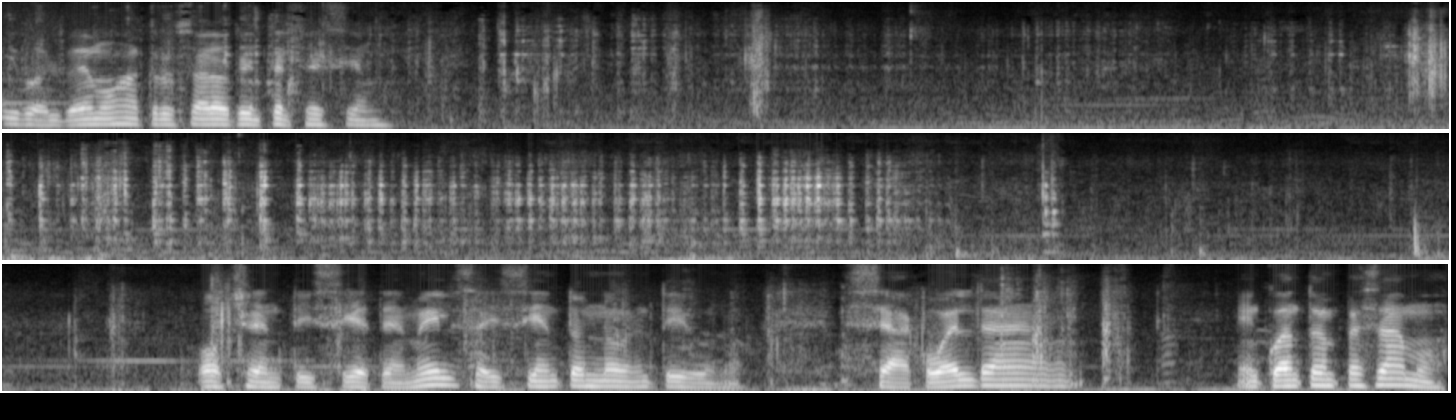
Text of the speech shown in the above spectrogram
Y volvemos a cruzar otra intersección ochenta y siete mil seiscientos noventa y uno. ¿Se acuerdan en cuánto empezamos?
